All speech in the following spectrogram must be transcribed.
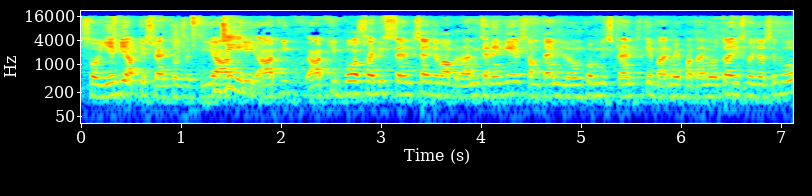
सो so, ये भी आपकी स्ट्रेंथ हो सकती है। आपकी आपकी आपकी बहुत सारी स्ट्रेंथ्स हैं जब आप रन करेंगे समटाइम लोगों को अपनी स्ट्रेंथ के बारे में पता नहीं होता इस वजह से वो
